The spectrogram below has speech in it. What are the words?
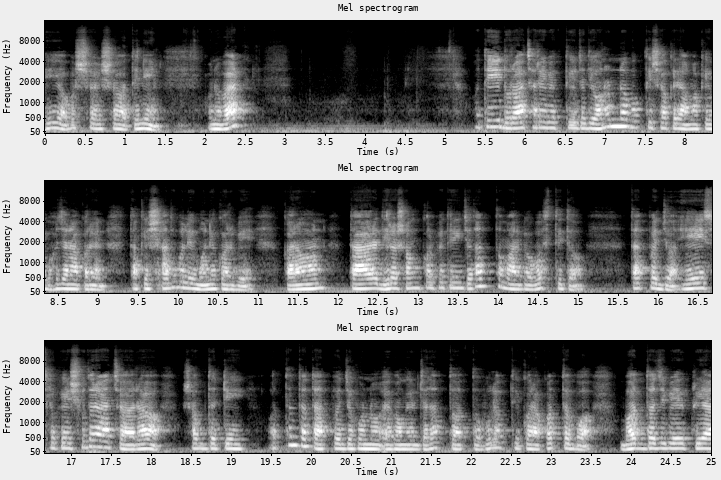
হি অবশ্যই স তিনি অনুবাদ অতি দুরাচারী ব্যক্তি যদি অনন্য ভক্তি সহকারে আমাকে ভজনা করেন তাকে সাধু বলে মনে করবে কারণ তার দৃঢ় সংকল্পে তিনি যথার্থ মার্গে অবস্থিত তাৎপর্য এই শ্লোকে সুদরাচার শব্দটি অত্যন্ত তাৎপর্যপূর্ণ এবং এর যথার্থ অর্থ উপলব্ধি করা কর্তব্য বদ্ধজীবের ক্রিয়া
